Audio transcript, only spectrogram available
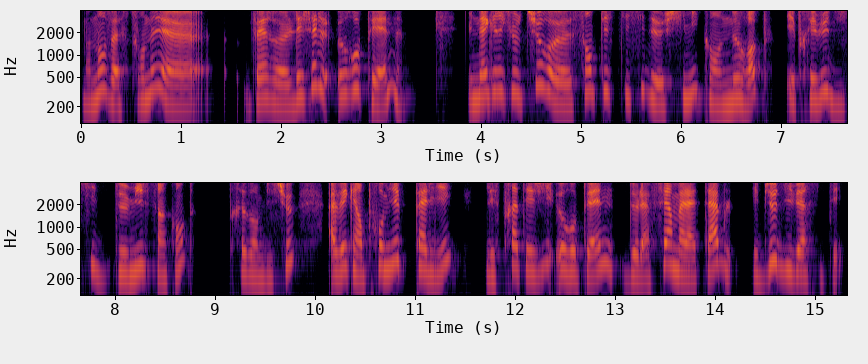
Maintenant, on va se tourner euh, vers l'échelle européenne. Une agriculture sans pesticides chimiques en Europe est prévue d'ici 2050, très ambitieux, avec un premier palier les stratégies européennes de la ferme à la table et biodiversité,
